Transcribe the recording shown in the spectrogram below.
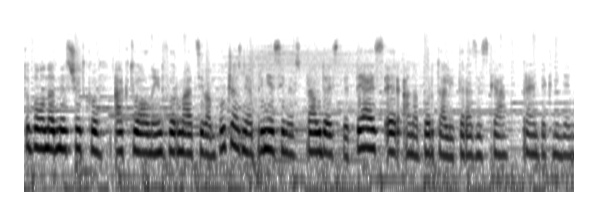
To bolo na dnes všetko. Aktuálne informácie vám počas dňa prinesieme v spravodajstve TASR a na portáli teraz.sk. Prajem pekný deň.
